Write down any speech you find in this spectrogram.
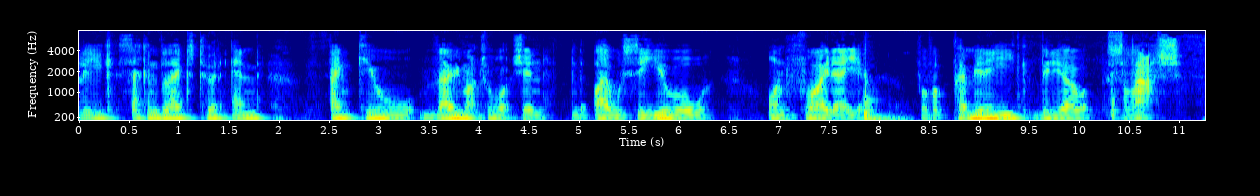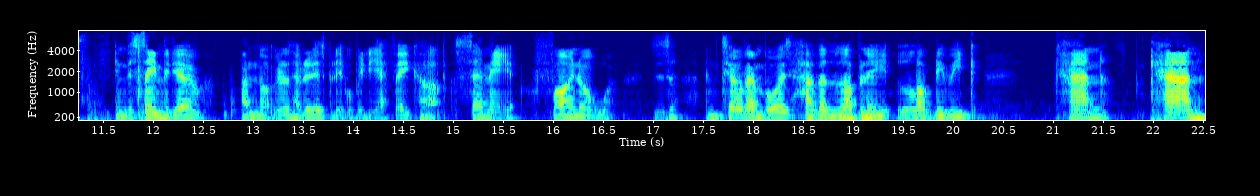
League second legs to an end. Thank you all very much for watching, and I will see you all on Friday for the Premier League video slash in the same video. I'm not going to tell what it is, but it will be the FA Cup semi-finals. Until then, boys, have a lovely, lovely week. Can, can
